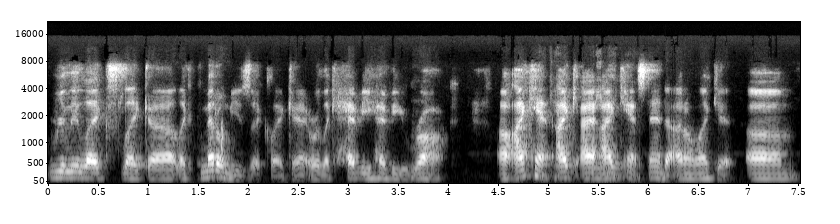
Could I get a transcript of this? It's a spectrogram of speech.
really likes like uh, like metal music, like uh, or like heavy heavy rock. Uh, I can't, I, I, I can't stand it. I don't like it. Um,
